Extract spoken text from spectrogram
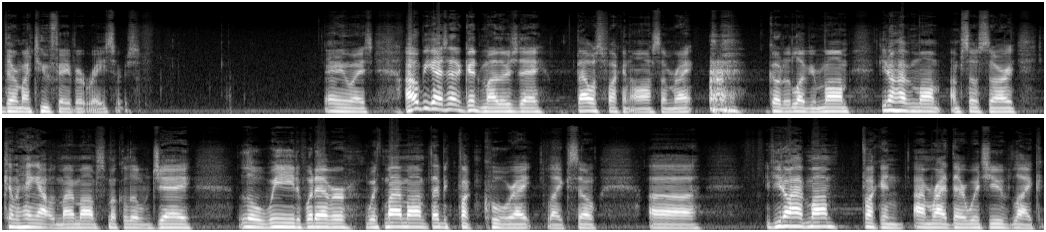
they're my two favorite racers. Anyways, I hope you guys had a good Mother's Day. That was fucking awesome, right? Go to love your mom. If you don't have a mom, I'm so sorry. come hang out with my mom, smoke a little J a little weed, whatever, with my mom, that'd be fucking cool, right? Like, so, uh, if you don't have mom, fucking, I'm right there with you. Like,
